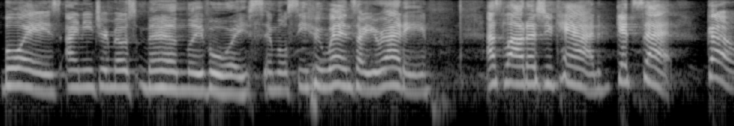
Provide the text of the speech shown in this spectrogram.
boys, I need your most manly voice. And we'll see who wins. Are you ready? As loud as you can. Get set. Go.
